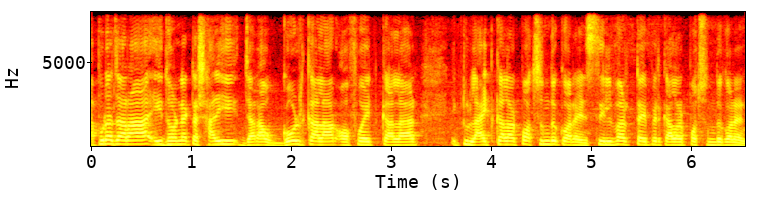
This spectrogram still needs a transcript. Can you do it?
আপুরা যারা এই ধরনের একটা শাড়ি যারা gold colour off white colour একটু লাইট কালার পছন্দ করেন সিলভার টাইপের কালার পছন্দ করেন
